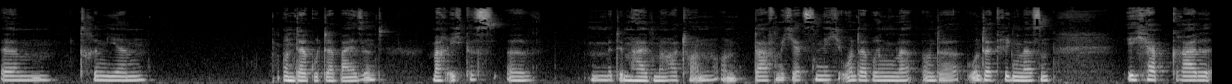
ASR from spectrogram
ähm, trainieren und da gut dabei sind, mache ich das äh, mit dem Halbmarathon und darf mich jetzt nicht unterbringen, unter, unterkriegen lassen, ich habe gerade,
